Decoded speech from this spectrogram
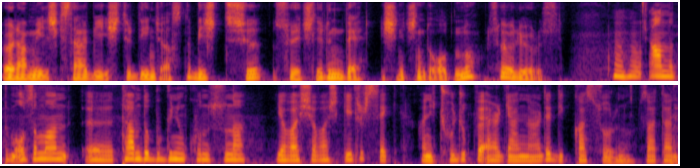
Öğrenme ilişkisel bir iştir deyince aslında bilinç dışı süreçlerin de işin içinde olduğunu söylüyoruz. Hı hı, anladım. O zaman e, tam da bugünün konusuna yavaş yavaş gelirsek hani çocuk ve ergenlerde dikkat sorunu. Zaten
